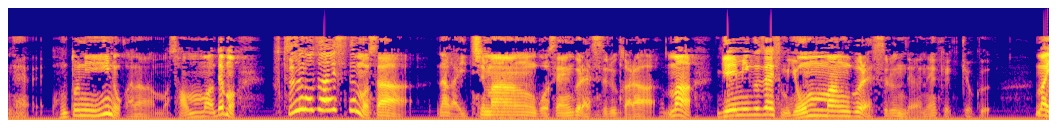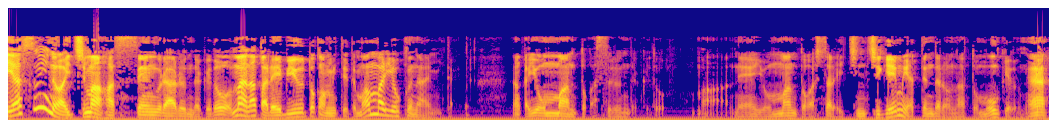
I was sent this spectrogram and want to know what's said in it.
ね、本当にいいのかなまあ、3万、でも、普通の座椅子でもさ、なんか1万5千円ぐらいするから、まあ、ゲーミング座椅子も4万ぐらいするんだよね、結局。まあ、安いのは1万8000円ぐらいあるんだけど、まあなんかレビューとか見ててもあんまり良くないみたいな。なんか4万とかするんだけど、まあね、4万とかしたら1日ゲームやってんだろうなと思うけどね。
